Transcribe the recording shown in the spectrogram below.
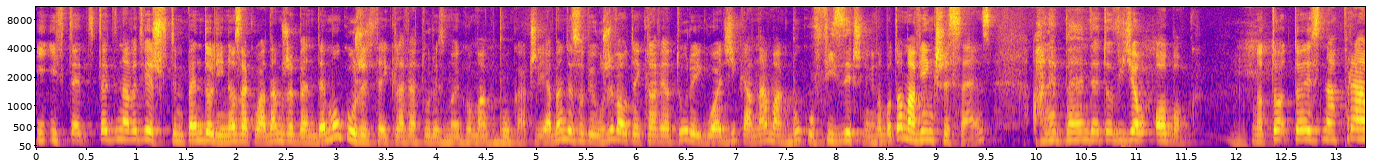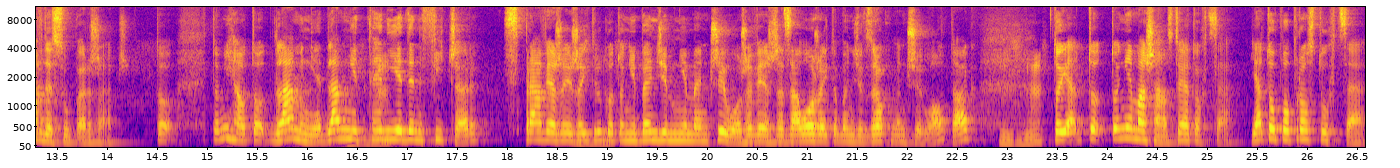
i, i wtedy, wtedy nawet wiesz, w tym Pendolino zakładam, że będę mógł użyć tej klawiatury z mojego MacBooka, czyli ja będę sobie używał tej klawiatury i gładzika na MacBooku fizycznych, no bo to ma większy sens, ale będę to widział obok. No to, to jest naprawdę super rzecz. To, to Michał, to dla mnie, dla mnie ten jeden feature sprawia, że jeżeli tylko to nie będzie mnie męczyło, że wiesz, że założę i to będzie wzrok męczyło, tak? To, ja, to, to nie ma szans, to ja to chcę. Ja to po prostu chcę.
